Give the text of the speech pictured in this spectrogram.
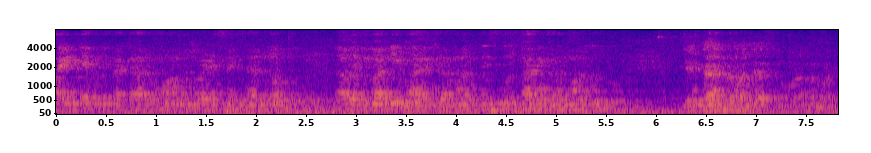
టైం టేబుల్ ప్రకారము అంగన్వాడీ సెంటర్లో ఇవన్నీ కార్యక్రమాలు స్కూల్ కార్యక్రమాలు. ఏం కార్యక్రమాలు చేస్తున్నాం అంగన్వాడీ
